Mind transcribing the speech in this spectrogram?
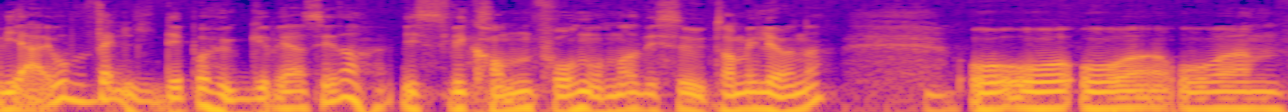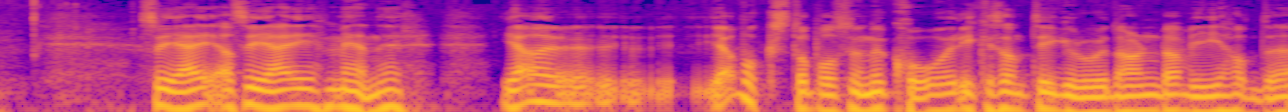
vi er jo veldig på hugget, vil jeg si, da, hvis vi kan få noen av disse ut av miljøene. Og, og, um, så jeg, altså jeg mener jeg, jeg vokste opp også under kår ikke sant, i Groruddalen da vi hadde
